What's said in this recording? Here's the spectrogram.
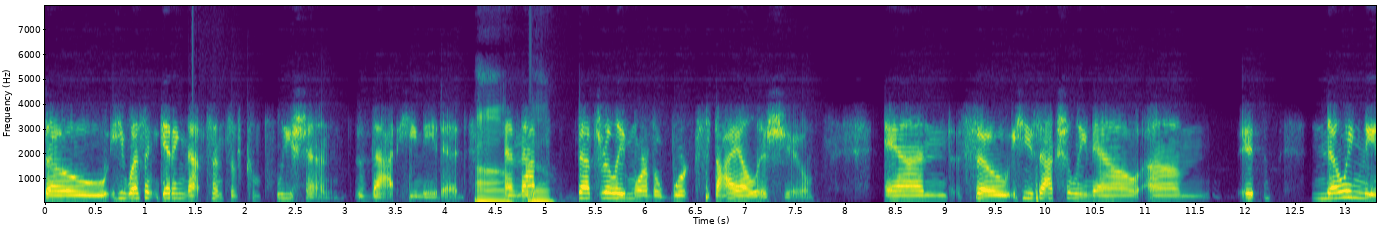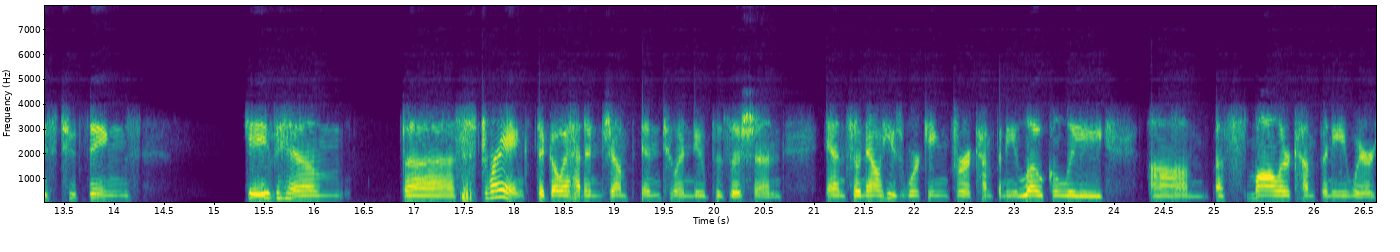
So he wasn't getting that sense of completion that he needed. Uh, and that's that's really more of a work style issue. And so he's actually now um it knowing these two things gave him the strength to go ahead and jump into a new position. And so now he's working for a company locally, um, a smaller company where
